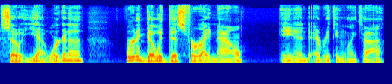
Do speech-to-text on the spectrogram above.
So yeah, we're gonna we're gonna go with this for right now and everything like that.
